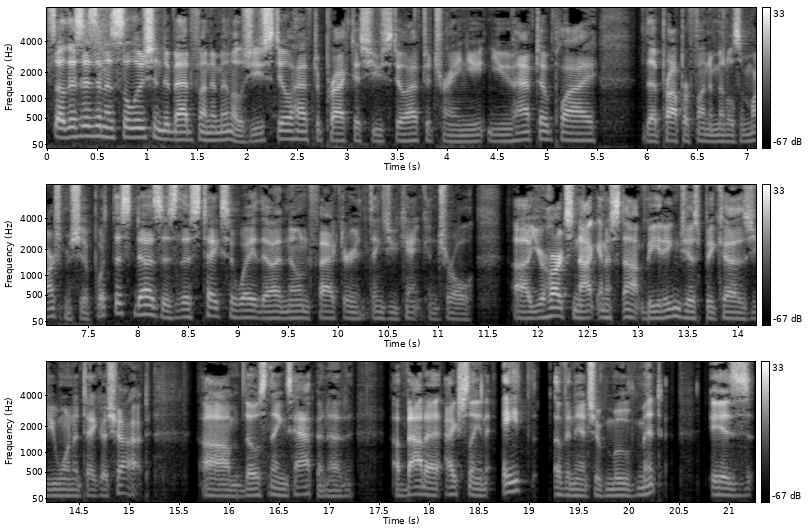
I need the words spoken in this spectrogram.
So this isn't a solution to bad fundamentals. You still have to practice. You still have to train. You you have to apply the proper fundamentals of marksmanship. What this does is this takes away the unknown factor and things you can't control. Uh, your heart's not going to stop beating just because you want to take a shot. Um, those things happen. Uh, about a actually an eighth of an inch of movement is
